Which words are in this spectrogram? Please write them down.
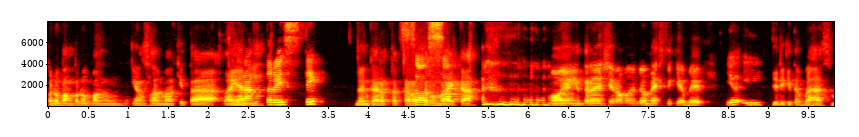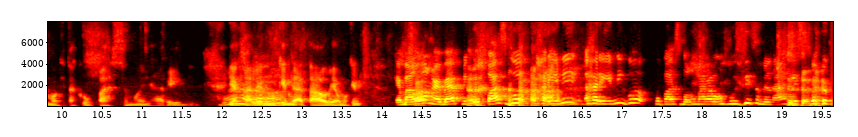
penumpang-penumpang yang selama kita layani Karakteristik dan karakter-karakter Sosok. mereka mau yang internasional mau yang domestik ya beb. yoi. Jadi kita bahas mau kita kupas semuanya hari ini. Yang Wow. kalian mungkin nggak tahu, yang mungkin kayak bawang ya, Beb, dikupas. Gue hari ini hari ini gue kupas bawang merah, bawang putih sambil nangis, Beb.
